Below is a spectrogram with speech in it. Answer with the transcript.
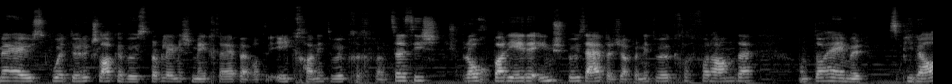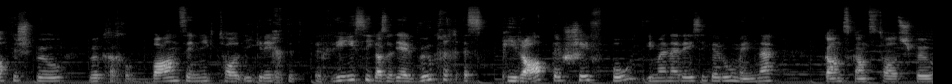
wir haben uns gut durchgeschlagen, weil das Problem ist, wir können, oder ich kann nicht wirklich Französisch. Sprachbarriere im Spiel selber ist aber nicht wirklich vorhanden. Und da haben wir das Piratenspiel wirklich wahnsinnig toll eingerichtet. Riesig, also die haben wirklich ein Piratenschiff gebaut in einem riesigen Raum. Innen. Ganz, ganz tolles Spiel.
